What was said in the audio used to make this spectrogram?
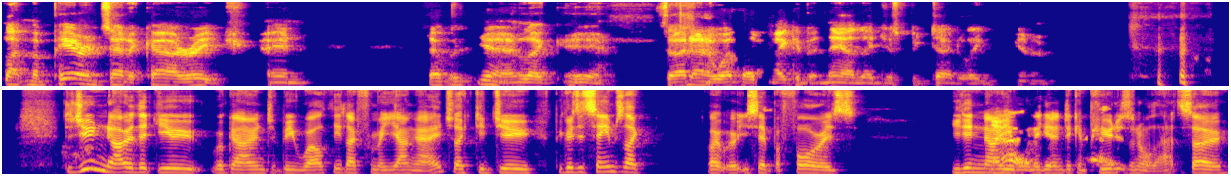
like my parents had a car each, and that was, you know, like, yeah. So I don't know what they'd make of it now. They'd just be totally, you know. did you know that you were going to be wealthy, like from a young age? Like, did you? Because it seems like, like what you said before, is you didn't know no, you want to get into computers no. and all that. So,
